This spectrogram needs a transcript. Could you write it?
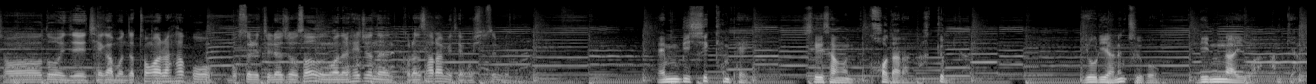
저도 이제 제가 먼저 통화를 하고 목소리 들려줘서 응원을 해주는 그런 사람이 되고 싶습니다 MBC 캠페인 세상은 커다란 학교입니다. 요리하는 즐거움 민나이와 함께합니다.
